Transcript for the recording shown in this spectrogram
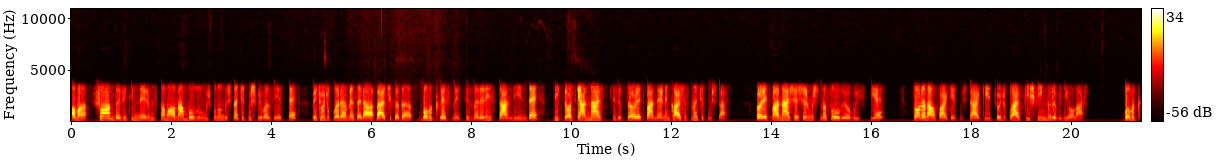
Ama şu anda ritimlerimiz tamamen bozulmuş. Bunun dışına çıkmış bir vaziyette. Ve çocuklara mesela Belçika'da balık resmi çizmeleri istendiğinde dikdörtgenler çizip de öğretmenlerinin karşısına çıkmışlar. Öğretmenler şaşırmış nasıl oluyor bu iş diye. Sonradan fark etmişler ki çocuklar fish finger'ı biliyorlar. Balık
